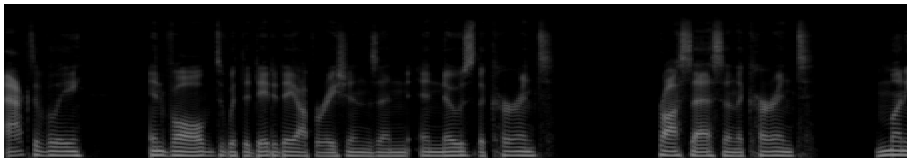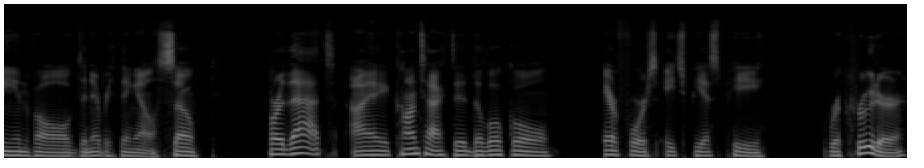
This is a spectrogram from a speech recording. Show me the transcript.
actively involved with the day-to-day operations and and knows the current process and the current money involved and everything else. So for that, I contacted the local Air Force HPSP recruiter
